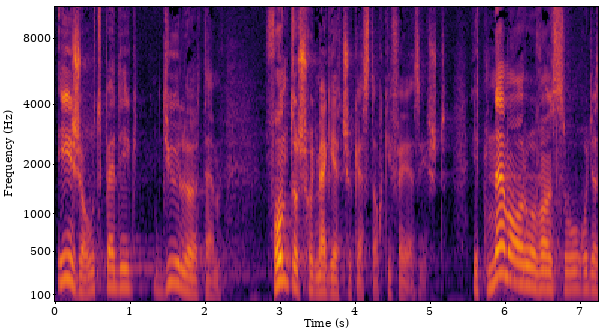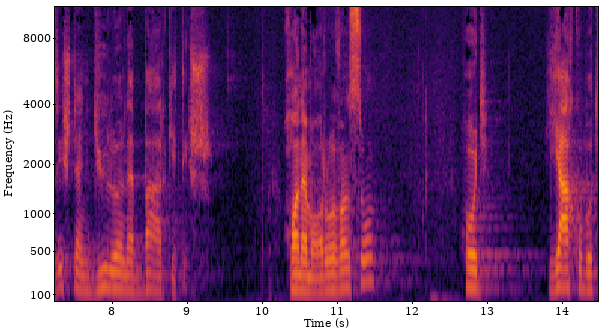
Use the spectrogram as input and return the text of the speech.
Ézsaut pedig gyűlöltem. Fontos, hogy megértsük ezt a kifejezést. Itt nem arról van szó, hogy az Isten gyűlölne bárkit is, hanem arról van szó, hogy Jákobot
